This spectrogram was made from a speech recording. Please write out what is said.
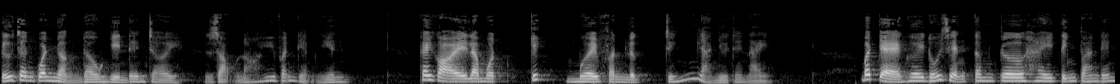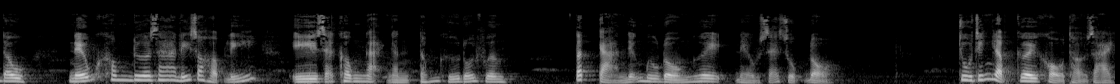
Tứ chân quân ngẩng đầu nhìn lên trời, giọng nói vẫn điểm nhiên. Cái gọi là một kích mười phần lực chính là như thế này. Bất kể ngươi đối diện tâm cơ hay tính toán đến đâu, nếu không đưa ra lý do hợp lý, y sẽ không ngại ngần tống khứ đối phương. Tất cả những mưu đồ ngươi đều sẽ sụp đổ. Chu chính lập cười khổ thở dài.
